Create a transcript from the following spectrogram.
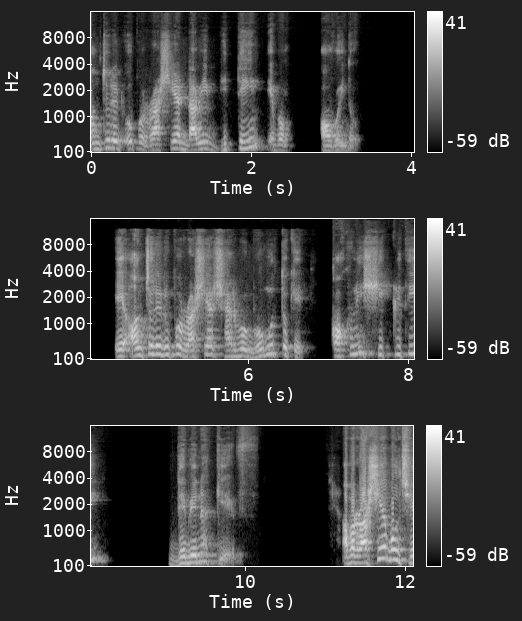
অঞ্চলের উপর রাশিয়ার দাবি ভিত্তিহীন এবং অবৈধ। এই অঞ্চলের উপর রাশিয়ার সার্বভৌমত্বকে কখনই স্বীকৃতি দেবে না কিয়েভ। আবার রাশিয়া বলছে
